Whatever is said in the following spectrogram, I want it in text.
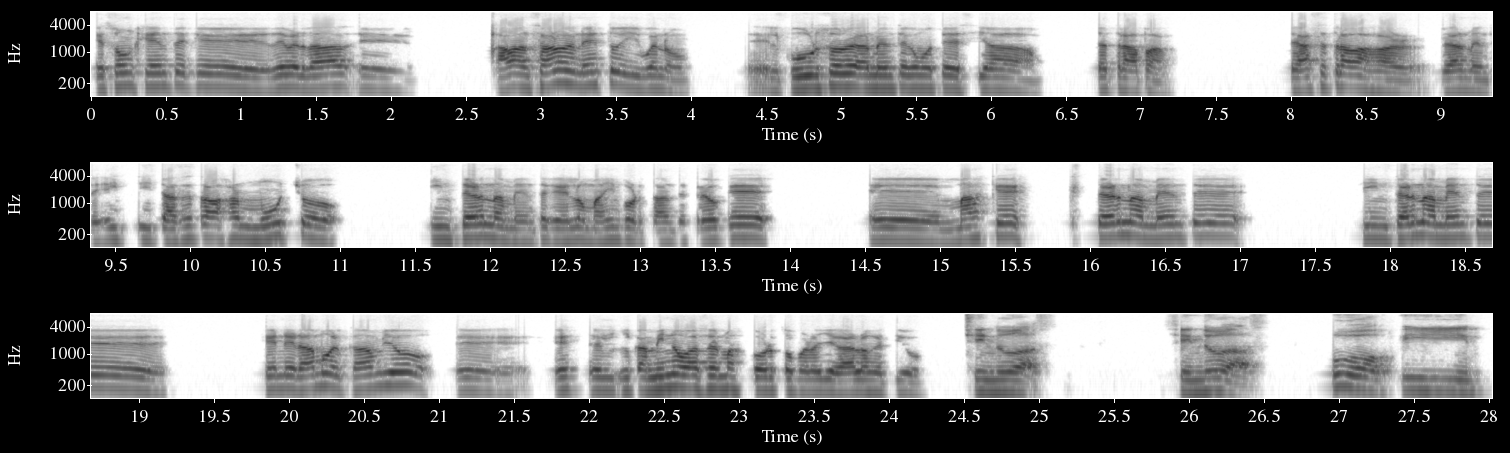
que son gente que de verdad eh, avanzaron en esto y bueno, el curso realmente, como te decía, te atrapa te hace trabajar realmente y, te hace trabajar mucho internamente, que es lo más importante. Creo que eh, más que externamente, internamente generamos el cambio, eh, el, camino va a ser más corto para llegar al objetivo. Sin dudas, sin dudas. Hugo, ¿y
